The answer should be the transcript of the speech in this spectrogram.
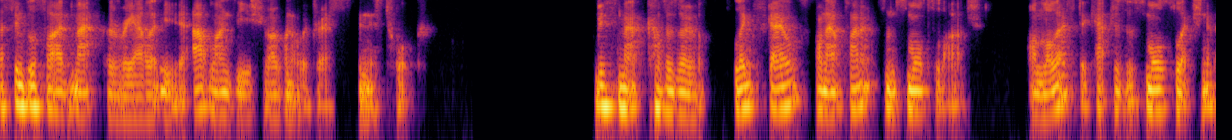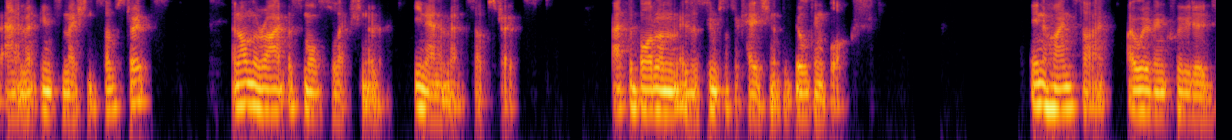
a simplified map of reality that outlines the issue I want to address in this talk. This map covers over length scales on our planet from small to large. On the left, it captures a small selection of animate information substrates, and on the right, a small selection of inanimate substrates. At the bottom is a simplification of the building blocks. In hindsight, I would have included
